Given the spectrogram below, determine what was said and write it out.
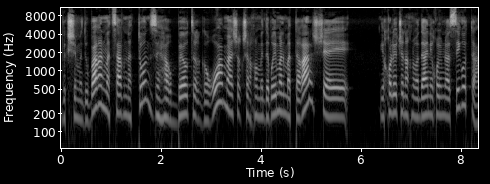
וכשמדובר על מצב נתון זה הרבה יותר גרוע מאשר כשאנחנו מדברים על מטרה שיכול להיות שאנחנו עדיין יכולים להשיג אותה.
